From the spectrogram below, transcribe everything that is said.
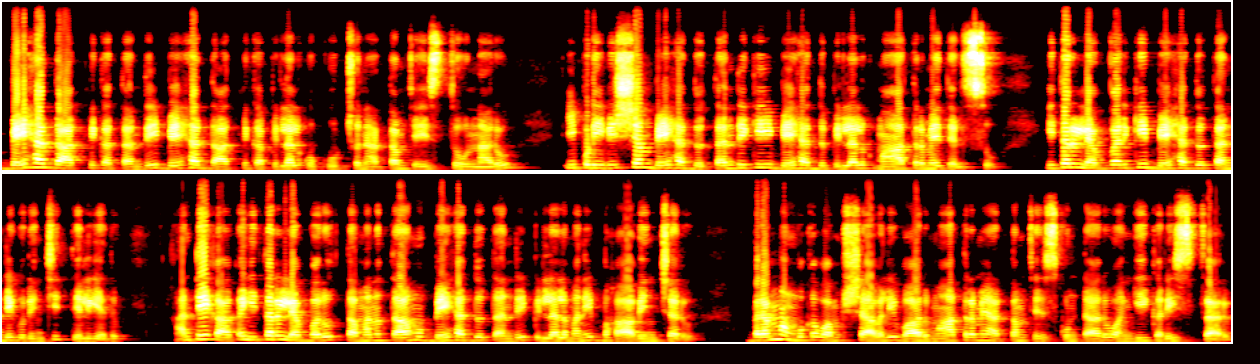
బేహద్ ఆత్మిక తండ్రి బేహద్ ఆత్మిక పిల్లలకు కూర్చొని అర్థం చేయిస్తూ ఉన్నారు. ఇప్పుడు ఈ విషయం బేహద్దు తండ్రికి బేహద్దు పిల్లలకు మాత్రమే తెలుసు. ఇతరులెవ్వరికీ బేహద్దు తండ్రి గురించి తెలియదు. అంతేకాక ఇతరులెవ్వరూ తమను తాము బేహద్దు తండ్రి పిల్లలమని భావించరు. బ్రహ్మముఖ వంశావళి వారు మాత్రమే అర్థం చేసుకుంటారు అంగీకరిస్తారు.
